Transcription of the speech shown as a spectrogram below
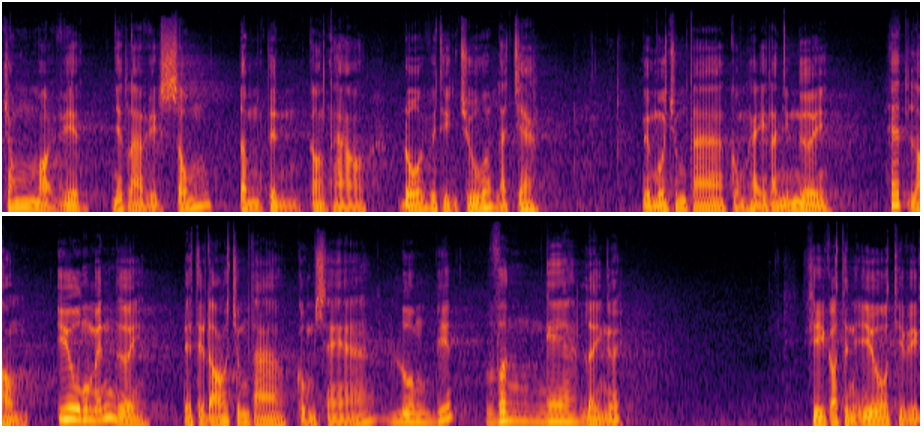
trong mọi việc, nhất là việc sống tâm tình con thảo đối với Thiên Chúa là Cha. Người muốn chúng ta cũng hãy là những người hết lòng yêu mến người để từ đó chúng ta cũng sẽ luôn biết vâng nghe lời người. Khi có tình yêu thì việc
